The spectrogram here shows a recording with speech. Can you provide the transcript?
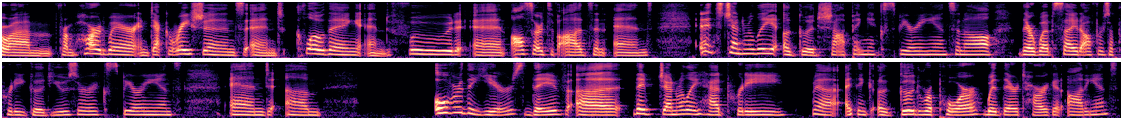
from from hardware and decorations and clothing and food and all sorts of odds and ends. And it's generally a good shopping experience and all. Their website offers a pretty good user experience, and um, over the years, they've uh, they've generally had pretty, uh, I think, a good rapport with their target audience.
